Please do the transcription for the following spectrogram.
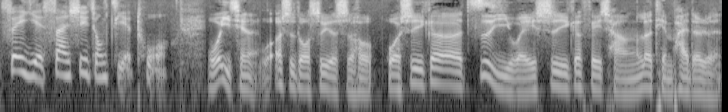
所以也算是一种解脱。我以前我二十多岁的时候，我是一个自以为是一个非常乐天派的人，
